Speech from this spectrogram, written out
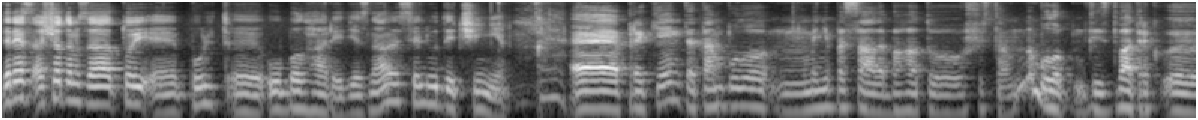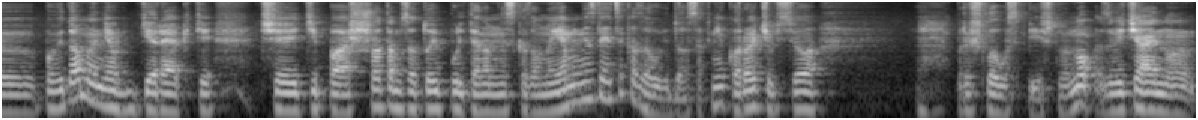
Денис, а що там за той е, пульт е, у Болгарії? Дізналися люди чи ні? Е, прикиньте, там було. Мені писали багато щось там. Ну, було десь 2-3 е, повідомлення в Директі. Чи, типа, що там за той пульт, я нам не сказав. Ну, я мені здається, казав у відосах. Ні, коротше, все прийшло успішно. Ну, звичайно,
